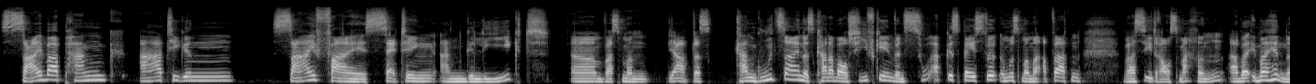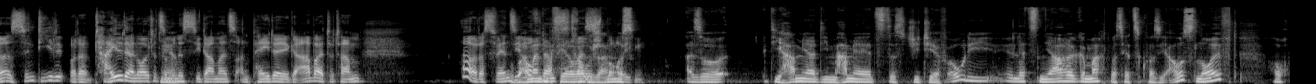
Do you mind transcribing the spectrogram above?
Cyberpunk-artigen Sci-Fi-Setting angelegt, äh, was man, ja, das kann gut sein, es kann aber auch schiefgehen, wenn es zu abgespaced wird. Dann muss man mal abwarten, was sie draus machen. Aber immerhin, ne, es sind die, oder Teil der Leute zumindest, ja. die damals an Payday gearbeitet haben. Ah, das werden sie Wobei auch man da fairerweise sagen muss, Also die haben ja, die haben ja jetzt das GTFO die letzten Jahre gemacht, was jetzt quasi ausläuft. Auch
